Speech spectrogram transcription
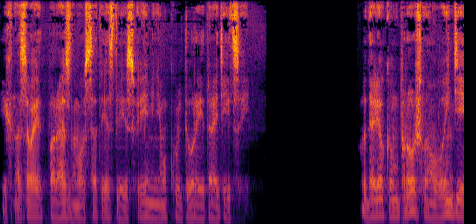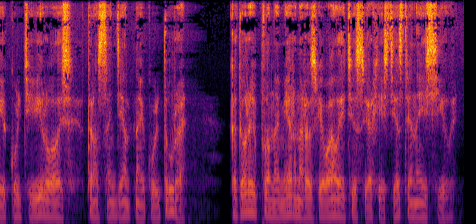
их называют по-разному в соответствии с временем, культурой и традицией. В далеком прошлом в Индии культивировалась трансцендентная культура, которая планомерно развивала эти сверхъестественные силы –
